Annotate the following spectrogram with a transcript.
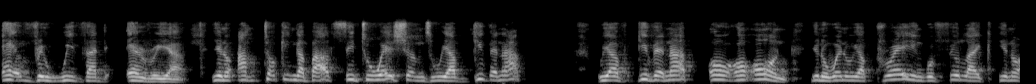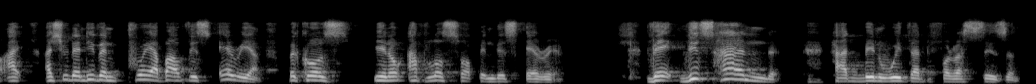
every withered area. You know, I'm talking about situations we have given up. We have given up on, you know, when we are praying, we feel like, you know, I, I shouldn't even pray about this area because, you know, I've lost hope in this area. This hand had been withered for a season,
